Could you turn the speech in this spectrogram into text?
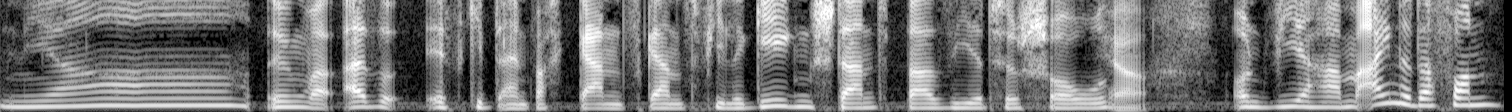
Ja, irgendwas. Also es gibt einfach ganz, ganz viele gegenstandbasierte Shows. Ja. Und wir haben eine davon,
